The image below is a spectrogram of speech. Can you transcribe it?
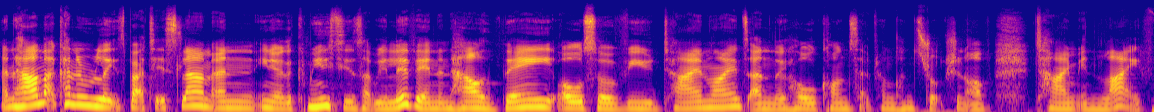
and how that kind of relates back to Islam and, you know, the communities that we live in and how they also view timelines and the whole concept and construction of time in life.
